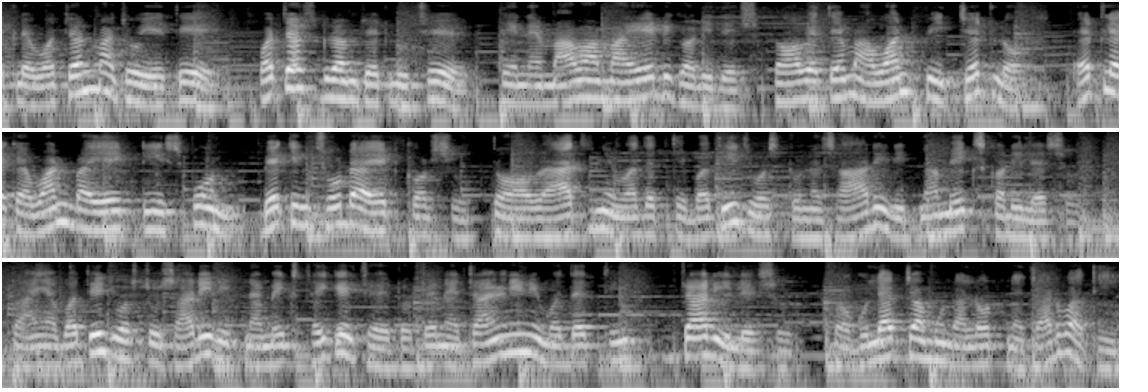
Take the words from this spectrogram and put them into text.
એટલે વચનમાં જોઈએ તે પચાસ ગ્રામ જેટલું છે. તેને માવામાં એડ કરી દેશું તો હવે તેમાં વન પીસ જેટલો, એટલે કે one by eight teaspoon baking soda add કરશું. તો હવે હાથની મદદથી બધી જ વસ્તુને સારી રીતના મિક્સ કરી લેશું. તો અહીંયા બધી જ વસ્તુ સારી રીતના મિક્સ થઈ ગઈ છે, તો તેને ચાળણીની મદદથી ચારી લેશું. તો ગુલાબજાંબુના લોટને ચારવાથી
